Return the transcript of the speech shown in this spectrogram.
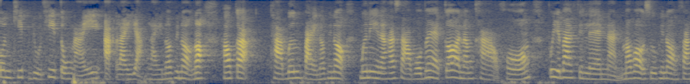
ต้นคลิปอยู่ที่ตรงไหนอะไรอย่างไรเนาะพี่น้องเนาะเฮาก็าเบิ้งไปเนาะพี่น้องเมื้อนี้นะคะ สาวโบแบกก็นำข่าวของผู้ใหญ่บ้านฟินแลนด์นั่นมาเว้าสู่พี่น้องฟัง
